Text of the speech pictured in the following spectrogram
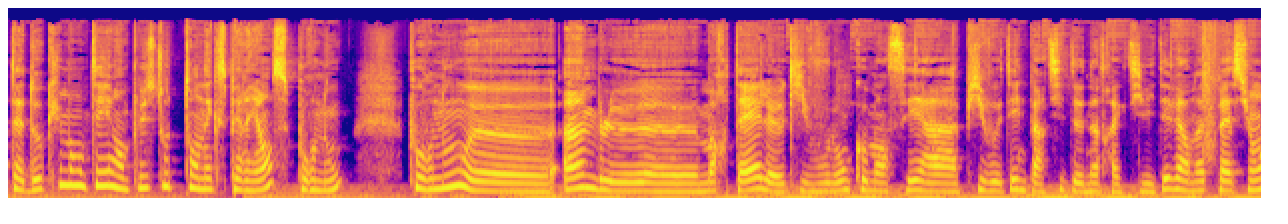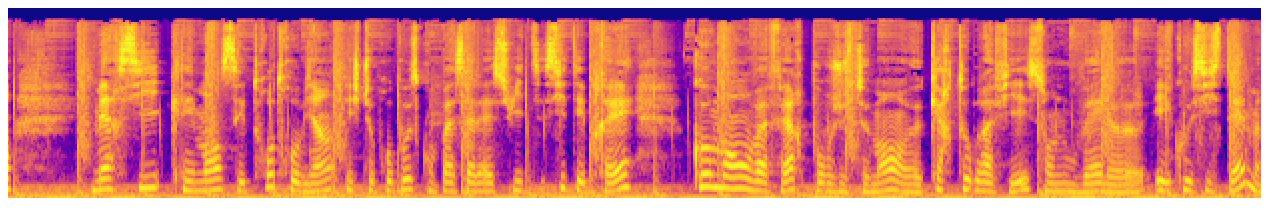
Tu as documenté en plus toute ton expérience pour nous, pour nous euh, humbles euh, mortels qui voulons commencer à pivoter une partie de notre activité vers notre passion. Merci Clément, c'est trop trop bien et je te propose qu'on passe à la suite si tu es prêt. Comment on va faire pour justement euh, cartographier son nouvel écosystème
